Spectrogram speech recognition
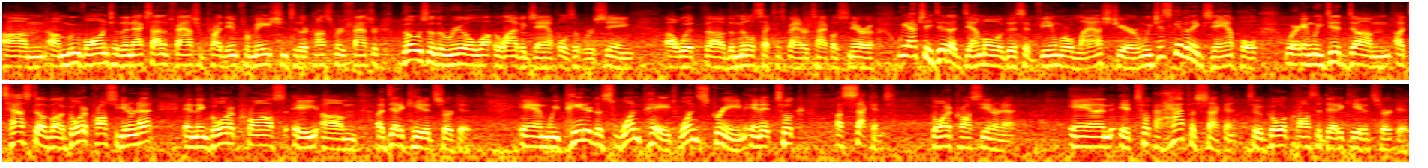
um, uh, move on to the next item faster, provide the information to their customers faster. Those are the real live examples that we're seeing uh, with uh, the milliseconds matter type of scenario. We actually did a demo of this at VMworld last year, and we just give an example where, and we did um, a test of uh, going across the internet and then going across a, um, a dedicated circuit. And we painted us one page, one screen, and it took a second going across the internet and it took a half a second to go across a dedicated circuit.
